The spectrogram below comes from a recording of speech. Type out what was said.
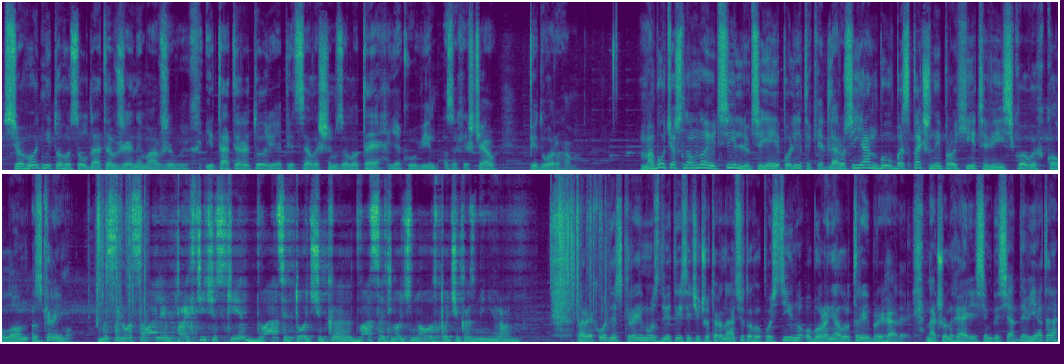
Сьогодні того солдата вже нема в живих, і та територія під селищем Золоте, яку він захищав, під ворогом. Мабуть, основною ціллю цієї політики для росіян був безпечний прохід військових колон з Криму Мы согласовали практически 20 точек, э, 20 ноч- новых точек разминирования. Переходи з Криму з 2014-го постійно обороняло три бригади. На Чонгарі 79-та,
